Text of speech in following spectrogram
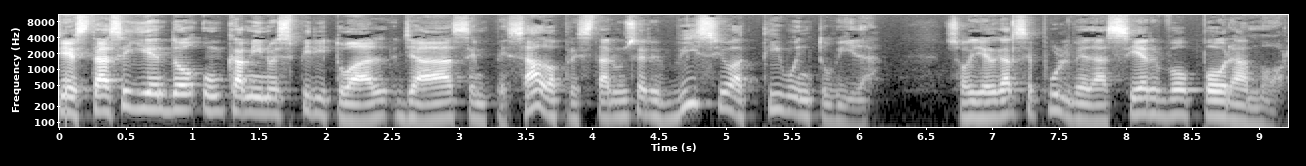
Si estás siguiendo un camino espiritual, ya has empezado a prestar un servicio activo en tu vida. Soy Edgar Sepúlveda, siervo por amor.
